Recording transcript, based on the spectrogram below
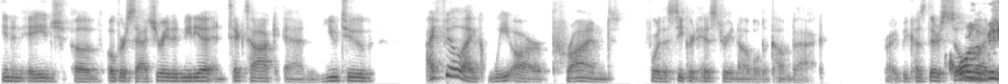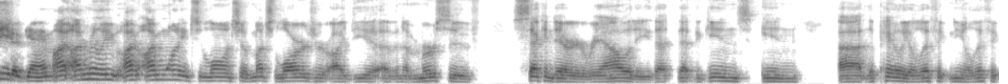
in an age of oversaturated media and TikTok and YouTube, I feel like we are primed for the secret history novel to come back, right? Because there's so or the video game. I, am really I'm I'm wanting to launch a much larger idea of an immersive secondary reality that that begins in uh, the Paleolithic Neolithic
